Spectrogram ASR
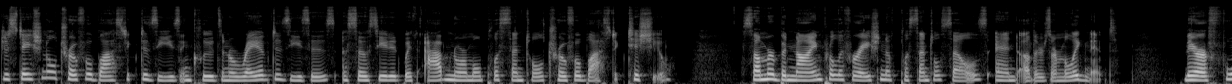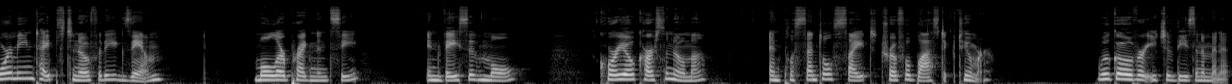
Gestational trophoblastic disease includes an array of diseases associated with abnormal placental trophoblastic tissue. Some are benign proliferation of placental cells, and others are malignant. There are four main types to know for the exam molar pregnancy, invasive mole, choriocarcinoma, and placental site trophoblastic tumor. We'll go over each of these in a minute.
